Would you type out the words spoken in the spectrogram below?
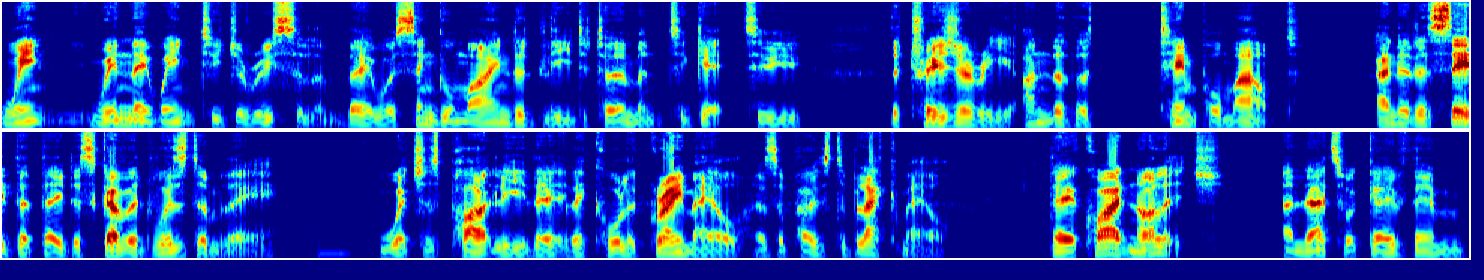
when when they went to Jerusalem, they were single-mindedly determined to get to the treasury under the Temple Mount, and it is said that they discovered wisdom there, which is partly they they call it grey mail as opposed to black mail. They acquired knowledge, and that's what gave them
